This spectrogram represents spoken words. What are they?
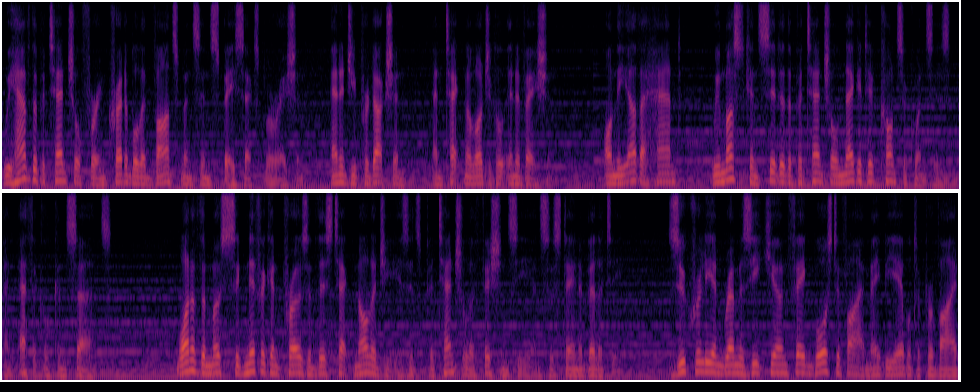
we have the potential for incredible advancements in space exploration, energy production, and technological innovation. On the other hand, we must consider the potential negative consequences and ethical concerns. One of the most significant pros of this technology is its potential efficiency and sustainability. Zukrillian Remazekeon Feigborstifier may be able to provide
